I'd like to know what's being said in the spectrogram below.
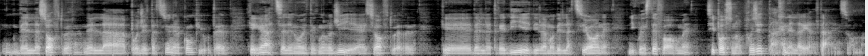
del software, della progettazione al computer, che grazie alle nuove tecnologie, ai software che del 3D e della modellazione di queste forme, si possono progettare nella realtà, insomma.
